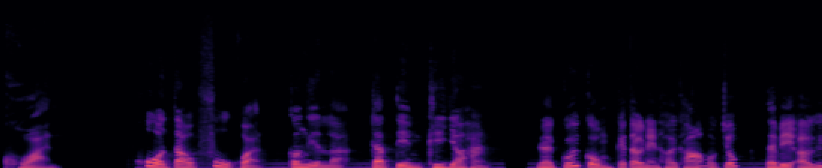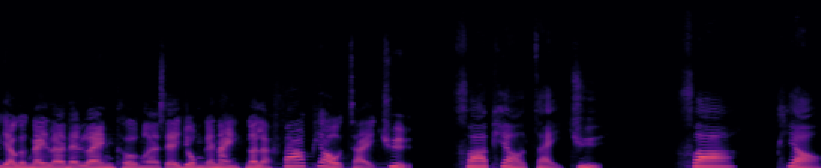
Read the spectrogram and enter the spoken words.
款， Hua tàu có nghĩa là trả tiền khi giao hàng. Rồi cuối cùng cái từ này hơi khó một chút. Tại vì ở cái dạo gần đây là Đài Loan thường là sẽ dùng cái này gọi là phá phiếu giải trừ. Phá phiếu giải trừ. Phá phiếu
